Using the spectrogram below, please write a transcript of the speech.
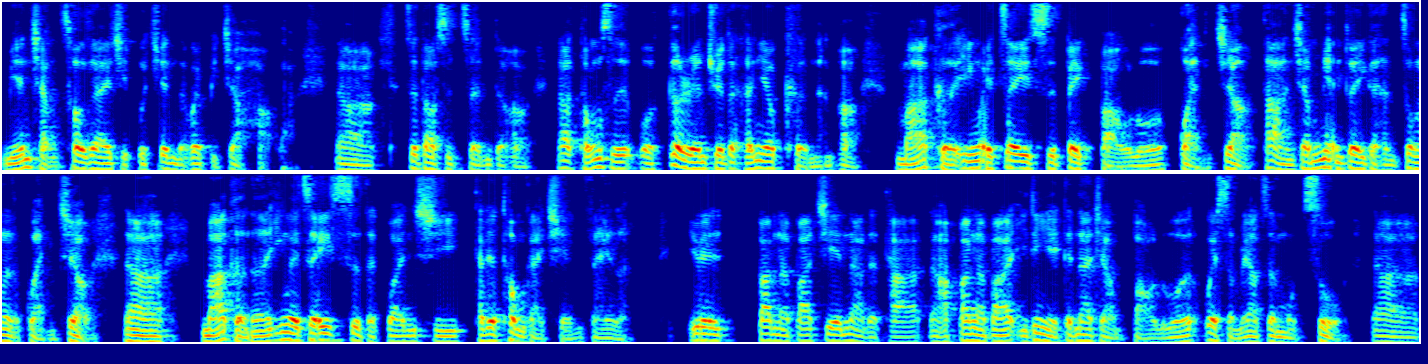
勉强凑在一起，不见得会比较好啦。那这倒是真的哈。那同时，我个人觉得很有可能哈，马可因为这一次被保罗管教，他好像面对一个很重要的管教。那马可呢，因为这一次的关系，他就痛改前非了，因为。巴拿巴接纳了他，然后巴拿巴一定也跟他讲保罗为什么要这么做。那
